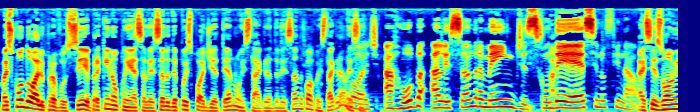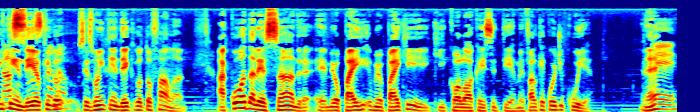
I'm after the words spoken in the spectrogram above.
Mas quando olho para você, para quem não conhece a Alessandra, depois pode ir até no Instagram da Alessandra. Qual que é o Instagram, Alessandra? Pode. Arroba Alessandra Mendes, com DS no final. Aí vocês vão entender o que, assusta, eu, vocês vão entender o que eu tô falando. A cor da Alessandra é meu pai, meu pai que, que coloca esse termo. Ele fala que é cor de cuia. Né? É.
